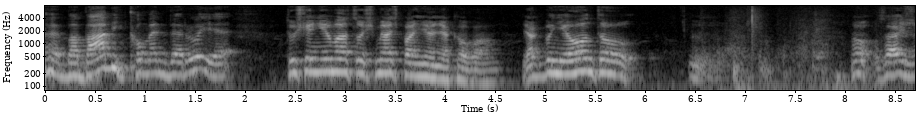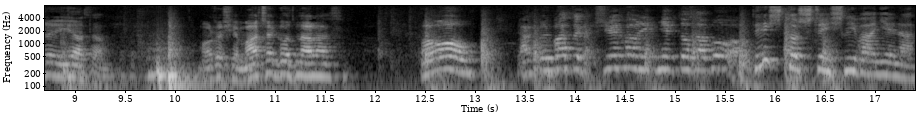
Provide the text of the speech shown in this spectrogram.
babami komenderuje. Tu się nie ma co śmiać, pani Janiakowa. Jakby nie on, to... No, zajrzę i ja tam. Może się Maczek odnalazł? O, jakby Wacek przyjechał, niech mnie kto zawoła. Tyś to szczęśliwa Aniela.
